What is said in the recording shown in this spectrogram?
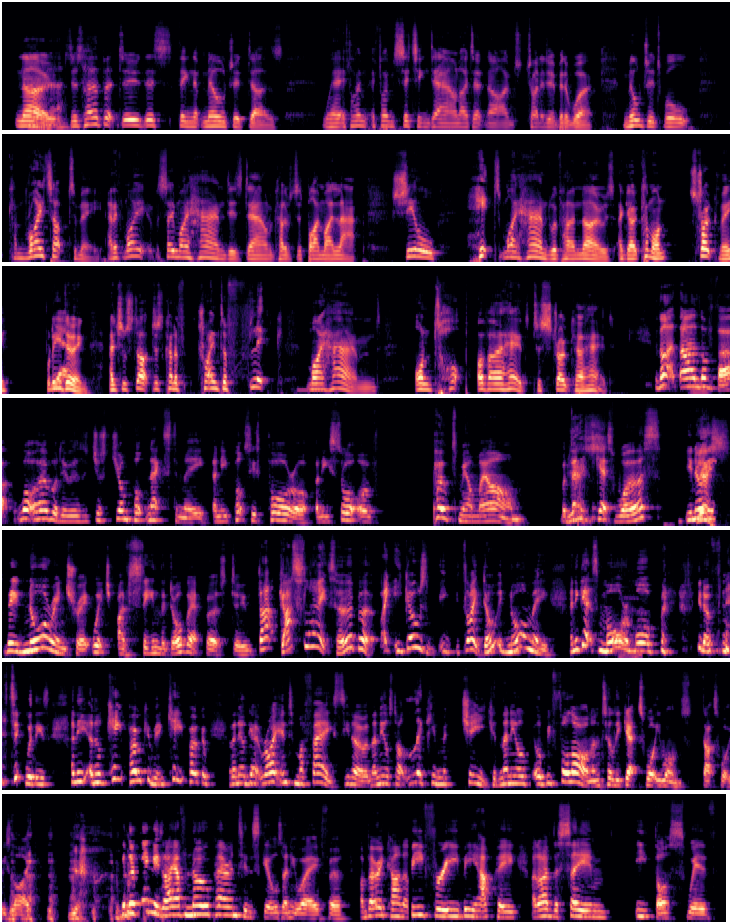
No. Yeah. Does Herbert do this thing that Mildred does? Where if I'm if I'm sitting down, I don't know, I'm just trying to do a bit of work. Mildred will come right up to me, and if my say my hand is down, kind of just by my lap, she'll hit my hand with her nose and go, "Come on, stroke me. What are Yeah. you doing?" And she'll start just kind of trying to flick my hand on top of her head to stroke her head. That I love that. What Herb will do is just jump up next to me and he puts his paw up and he sort of pokes me on my arm. But then Yes. it gets worse. You know, Yes. the, the ignoring trick, which I've seen the dog experts do, that gaslights Herbert. Like he goes, he- it's like, don't ignore me. And he gets more and more, you know, frenetic with his, and, he, and he'll keep poking me and keep poking me. And then he'll get right into my face, you know, and then he'll start licking my cheek. And then he'll, he'll be full on until he gets what he wants. That's what he's like. Yeah. But the thing is, I have no parenting skills anyway. For I'm very kind of be free, be happy, and I have the same ethos with.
